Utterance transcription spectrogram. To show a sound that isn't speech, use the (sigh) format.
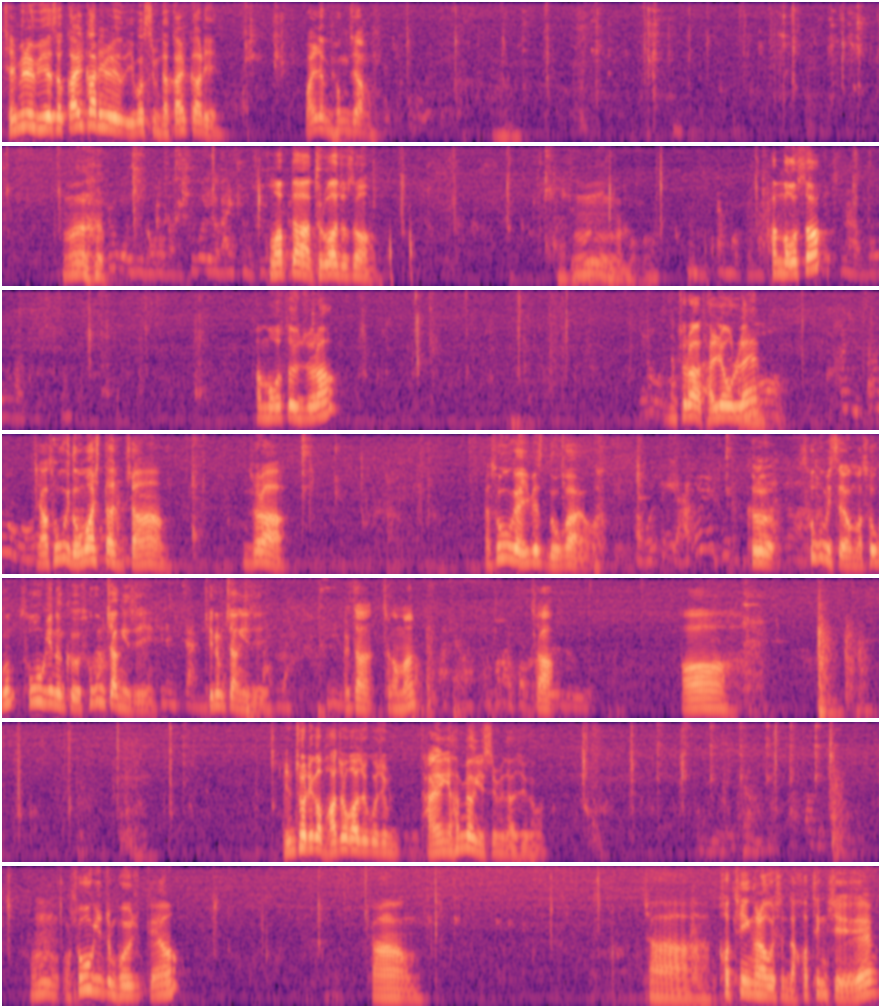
재미를 위해서 깔깔이를 입었습니다. 깔깔이. 말년 병장. 음, 불고기 먹어봐. 불고기가 맛있으면 불고기 고맙다 들어와줘서. 음. 또 먹어. 응, 딱 먹고 나밥 먹었어? 고추나. 밥 먹었어 딱 윤철아 달려올래? 야 소고기 너무 맛있다 진짜. 윤철아. 야 소고기가 입에서 녹아요. 그 소금 있어요 엄마 소금? 소고기는 그 소금장이지. 기름장. 기름장이지. 기름. 일단 잠깐만. 자. 아. 윤철이가 봐줘가지고 지금 다행히 한 명이 있습니다 지금. 음 소고기 좀 보여줄게요. 자, 자 커팅을 하고 있습니다. 커팅식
